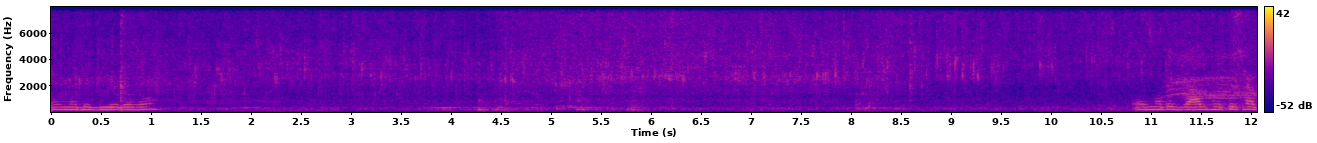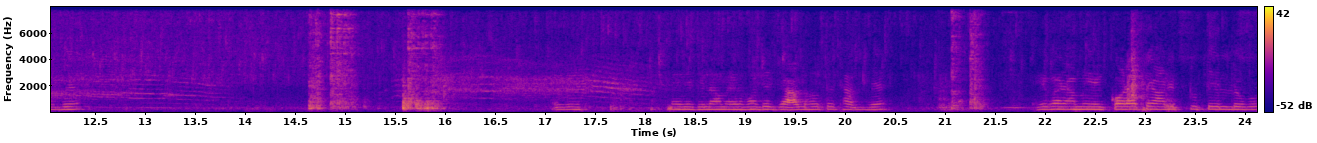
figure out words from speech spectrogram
ওর মধ্যে দিয়ে দেবো। এর মধ্যে জাল হতে থাকবে। যে মেরে দিলাম, এর মধ্যে জাল হতে থাকবে। এবার আমি এই কড়াতে আর একটু তেল দেবো।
